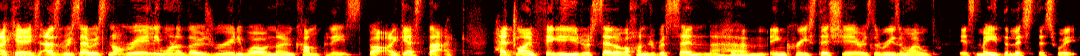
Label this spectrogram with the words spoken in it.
Okay, as we say, it's not really one of those really well known companies, but I guess that headline figure you just said of 100% um, increase this year is the reason why it's made the list this week.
